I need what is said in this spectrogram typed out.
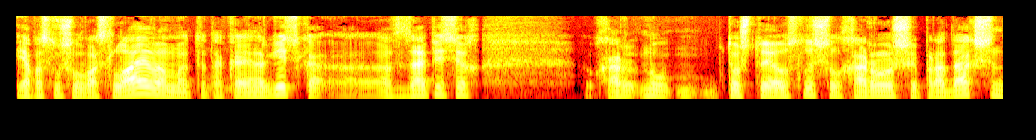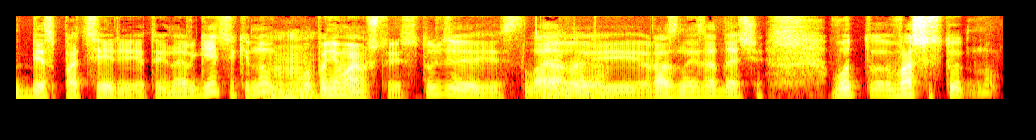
я послушал вас лайвом, это такая энергетика, а в записях хор- ну, то, что я услышал, хороший продакшн без потери этой энергетики. Ну, Мгм. мы понимаем, что есть студия, есть лайвы Да, да, да. и разные задачи. Вот ваши сту- ну,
